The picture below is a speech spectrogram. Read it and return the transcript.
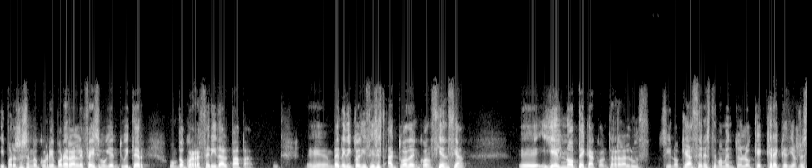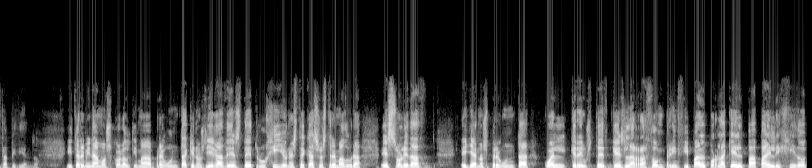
y por eso se me ocurrió ponerla en Facebook y en Twitter un poco referida al Papa. Eh, Benedicto XVI ha actuado en conciencia eh, y él no peca contra la luz, sino que hace en este momento lo que cree que Dios le está pidiendo. Y terminamos con la última pregunta que nos llega desde Trujillo, en este caso Extremadura. Es Soledad. Ella nos pregunta, ¿cuál cree usted que es la razón principal por la que el Papa ha elegido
